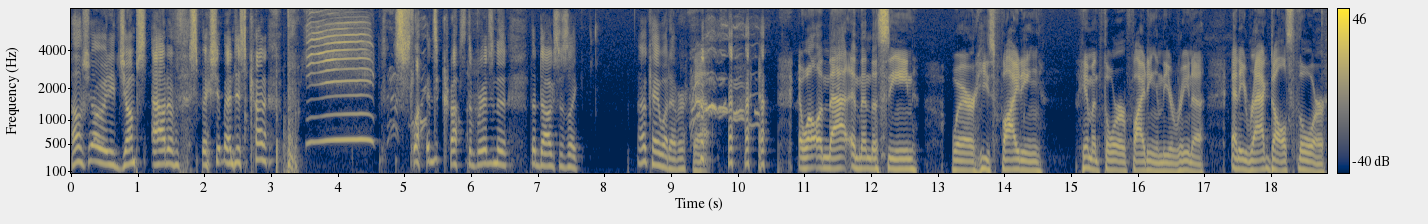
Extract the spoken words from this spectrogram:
I'll show you. And he jumps out of the spaceship and just kind of slides across the bridge. And the, the dog's just like, okay, whatever. Yeah. and well, and that, and then the scene where he's fighting, him and Thor are fighting in the arena, and he ragdolls Thor.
